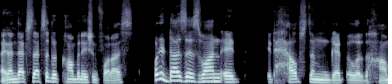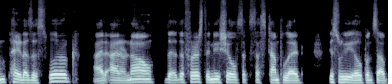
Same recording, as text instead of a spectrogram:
right? and that's that's a good combination for us what it does is one it it helps them get over the hump hey does this work i, I don't know the the first initial success template just really opens up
